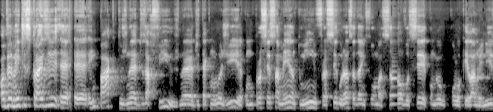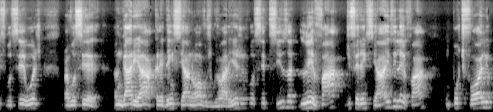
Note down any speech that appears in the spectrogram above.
Obviamente, isso traz é, é, impactos, né, desafios né, de tecnologia, como processamento, infra, segurança da informação. Você, como eu coloquei lá no início, você hoje, para você angariar, credenciar novos varejos, você precisa levar diferenciais e levar um portfólio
